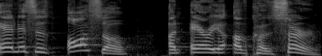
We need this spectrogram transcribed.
and this is also an area of concern,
